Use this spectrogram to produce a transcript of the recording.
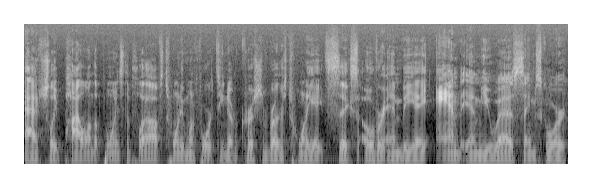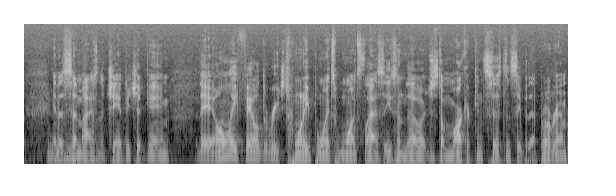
actually pile on the points. The playoffs 21 14 over Christian Brothers, 28 6 over MBA and MUS, same score in the semis in the championship game. They only failed to reach 20 points once last season, though. Just a mark of consistency with that program.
